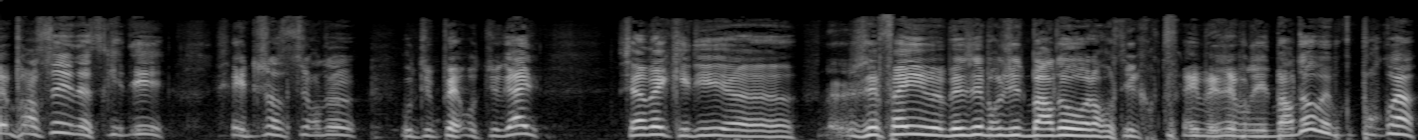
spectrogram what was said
fait penser à ce qu'il dit. Une chance sur deux où tu perds ou tu gagnes. C'est un mec qui dit euh, J'ai failli baiser Brigitte Bardot. Alors on dit failli baiser Brigitte Bardot, mais pourquoi?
